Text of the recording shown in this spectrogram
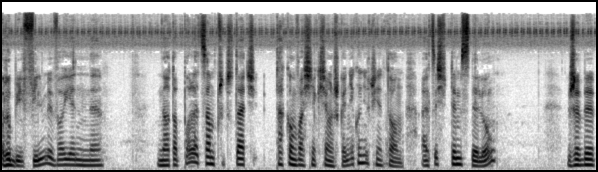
lubi filmy wojenne, no to polecam przeczytać taką właśnie książkę, niekoniecznie tą, ale coś w tym stylu, żeby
